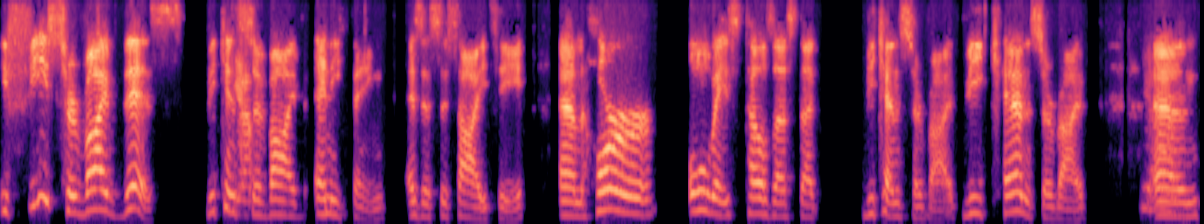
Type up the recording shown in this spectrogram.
if we survive this we can yeah. survive anything as a society and horror always tells us that we can survive. We can survive. Yeah. and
